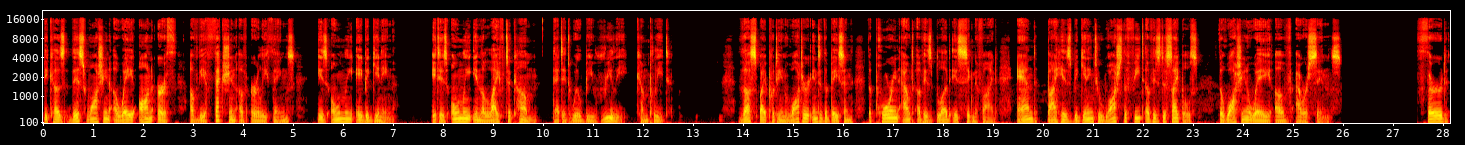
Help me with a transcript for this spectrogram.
because this washing away on earth of the affection of early things is only a beginning. It is only in the life to come that it will be really complete. Thus, by putting water into the basin, the pouring out of his blood is signified, and by his beginning to wash the feet of his disciples, the washing away of our sins. Third,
